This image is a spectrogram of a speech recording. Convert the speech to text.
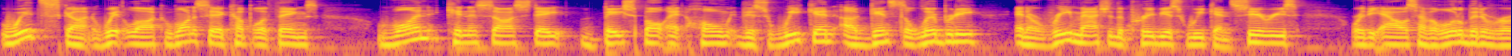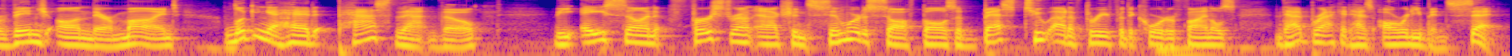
with Scott Whitlock, I want to say a couple of things. One, Kennesaw State baseball at home this weekend against Liberty in a rematch of the previous weekend series, where the Owls have a little bit of revenge on their mind. Looking ahead past that, though, the ASUN first round action, similar to softball, is a best two out of three for the quarterfinals. That bracket has already been set.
